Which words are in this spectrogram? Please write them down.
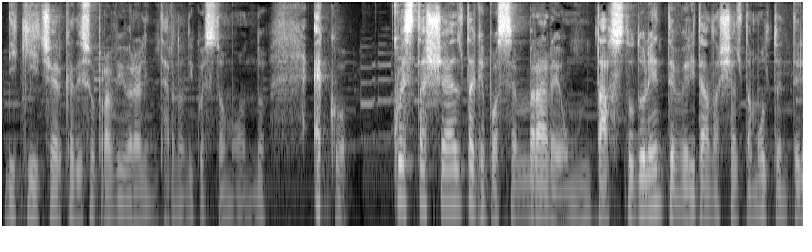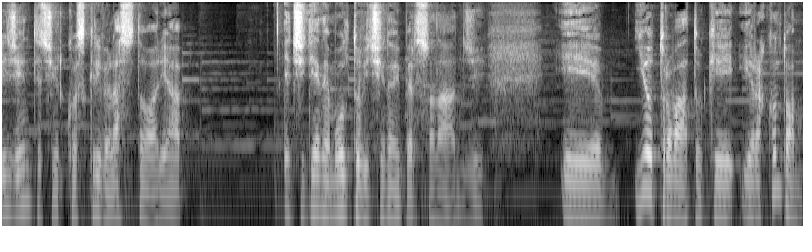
di chi cerca di sopravvivere all'interno di questo mondo. Ecco, questa scelta che può sembrare un tasto dolente, in verità è una scelta molto intelligente, circoscrive la storia e ci tiene molto vicino ai personaggi. E io ho trovato che il racconto ha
